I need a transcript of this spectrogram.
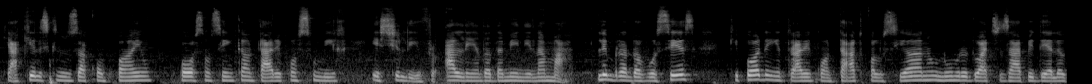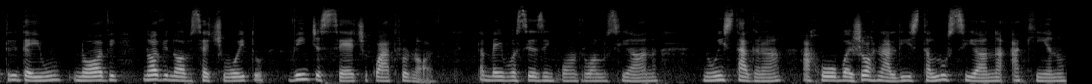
que aqueles que nos acompanham, possam se encantar e consumir este livro, A Lenda da Menina Má. Lembrando a vocês que podem entrar em contato com a Luciana. O número do WhatsApp dela é o 31 99978 2749. Também vocês encontram a Luciana no Instagram, arroba jornalista Luciana Aquino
